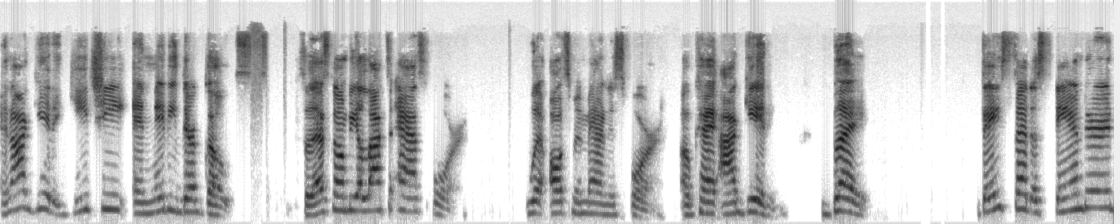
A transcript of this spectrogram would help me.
and I get it, Geechee and Nitty, they're ghosts. So that's gonna be a lot to ask for what Ultimate Madness for. Okay, I get it. But they set a standard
